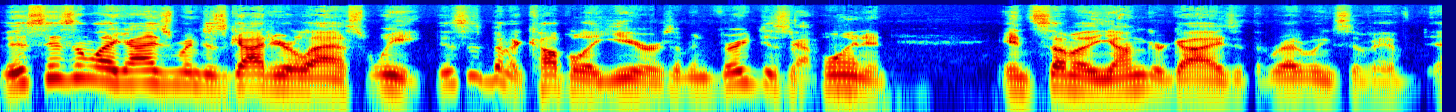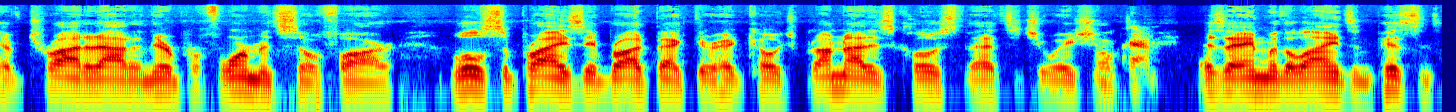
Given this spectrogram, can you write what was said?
this isn't like Yzerman just got here last week. This has been a couple of years. I've been very disappointed yep. in some of the younger guys that the Red Wings have, have, have trotted out in their performance so far. A little surprised they brought back their head coach, but I'm not as close to that situation okay. as I am with the Lions and Pistons.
